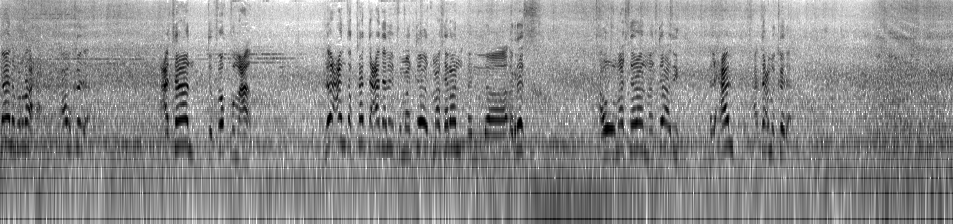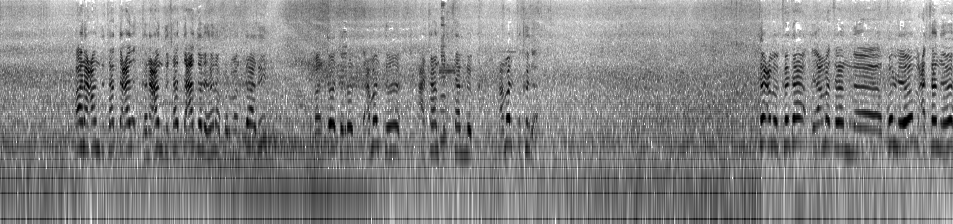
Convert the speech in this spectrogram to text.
لا بالراحة. أو كده. عشان تفك معاك. لو عندك كد عدلي في منطقة مثلا ال- الرس أو مثلا المنطقة دي الحل هتعمل كده. أنا عندي عدل كان عندي سد عدلي هنا في المنطقة دي. منطقه الرس عملت عشان تتسلك عملت كده. تعمل كده يعني مثلا آه، كل يوم عشان إيه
